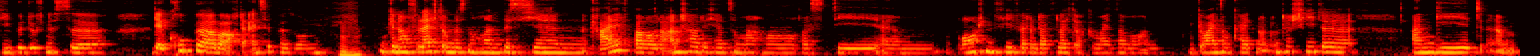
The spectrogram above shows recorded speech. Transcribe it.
die Bedürfnisse der Gruppe, aber auch der Einzelpersonen. Mhm. Genau, vielleicht um das nochmal ein bisschen greifbarer oder anschaulicher zu machen, was die ähm, Branchenvielfalt und da vielleicht auch gemeinsame und Gemeinsamkeiten und Unterschiede angeht, ähm,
